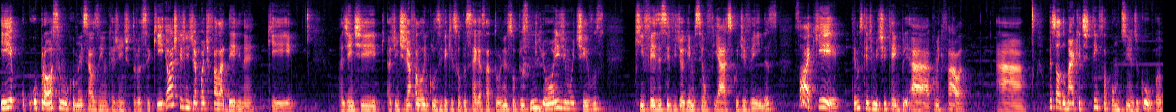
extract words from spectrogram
E o, o próximo comercialzinho que a gente trouxe aqui, eu acho que a gente já pode falar dele, né? Que a gente, a gente já falou, inclusive, aqui sobre o Sega Saturn, sobre os milhões de motivos que fez esse videogame ser um fiasco de vendas. Só que temos que admitir que a, a como é que fala? A, o pessoal do marketing tem sua pontinha de culpa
